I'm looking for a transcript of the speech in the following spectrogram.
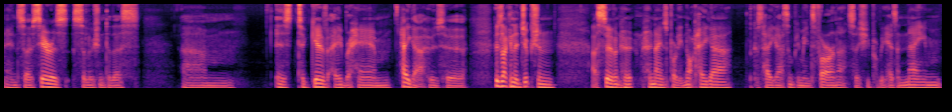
And so Sarah's solution to this um, is to give Abraham Hagar, who's her, who's like an Egyptian uh, servant. Her her name's probably not Hagar because Hagar simply means foreigner. So she probably has a name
